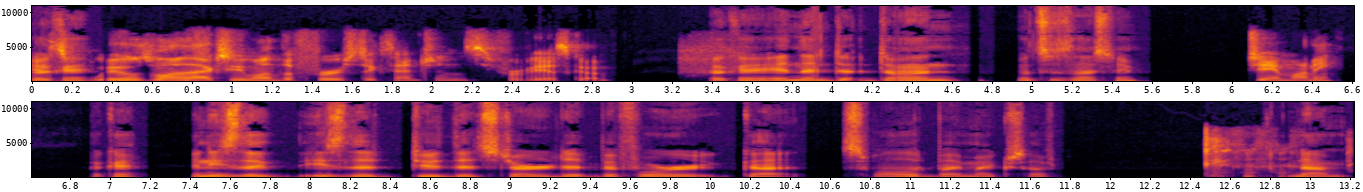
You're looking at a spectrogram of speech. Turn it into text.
It was, okay. It was one of, actually one of the first extensions for VS Code. Okay, and then D- Don, what's his last name? Jayamanne. Okay. And he's the he's the dude that started it before it got swallowed by Microsoft. Not.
